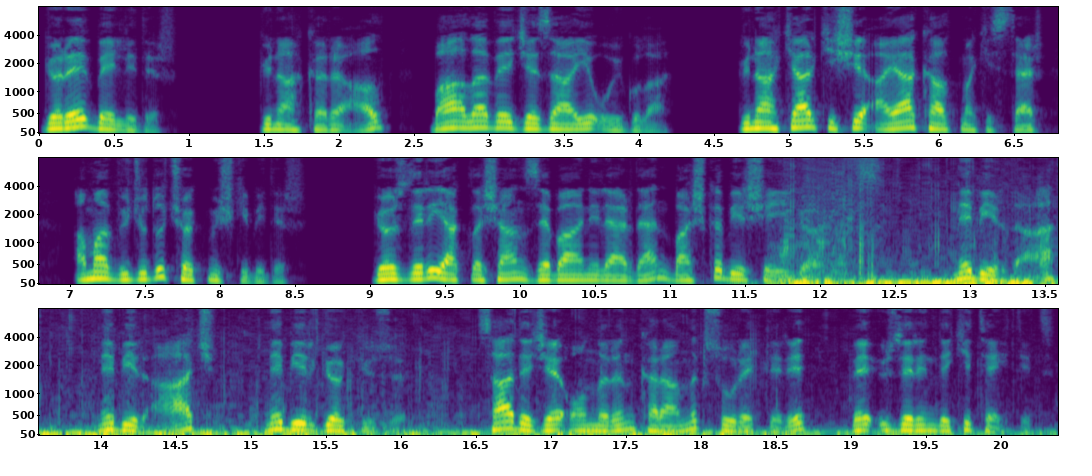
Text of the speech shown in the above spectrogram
Görev bellidir. Günahkarı al, bağla ve cezayı uygula. Günahkar kişi ayağa kalkmak ister ama vücudu çökmüş gibidir. Gözleri yaklaşan zebanilerden başka bir şeyi görmez. Ne bir dağ, ne bir ağaç, ne bir gökyüzü. Sadece onların karanlık suretleri ve üzerindeki tehdit.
